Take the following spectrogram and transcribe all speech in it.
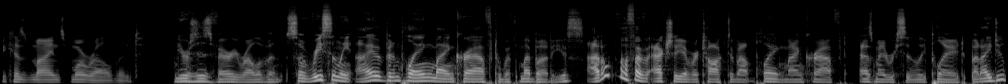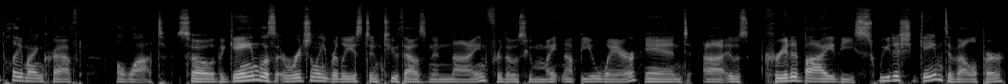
Because mine's more relevant. Yours is very relevant. So recently, I have been playing Minecraft with my buddies. I don't know if I've actually ever talked about playing Minecraft as my recently played, but I do play Minecraft a lot. So the game was originally released in 2009 for those who might not be aware, and uh, it was created by the Swedish game developer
